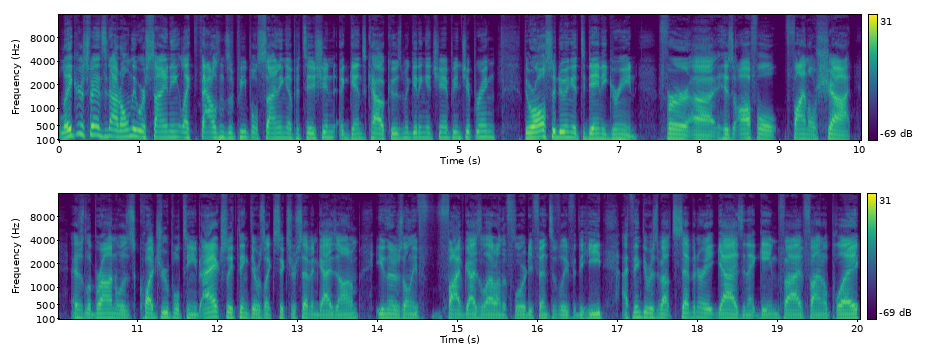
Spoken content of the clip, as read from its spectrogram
Lakers fans not only were signing like thousands of people signing a petition against Kyle Kuzma getting a championship ring, they were also doing it to Danny Green for uh, his awful final shot as LeBron was quadruple teamed. I actually think there was like six or seven guys on him, even though there's only five guys allowed on the floor defensively for the Heat. I think there was about seven or eight guys in that game five final play.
